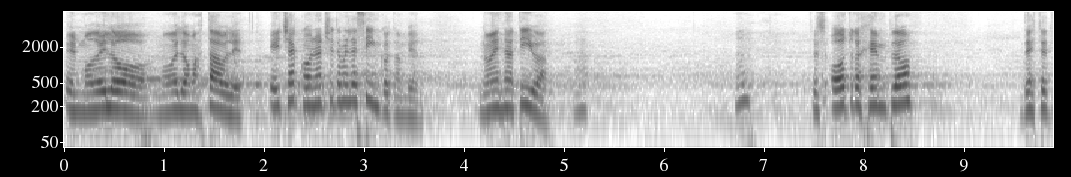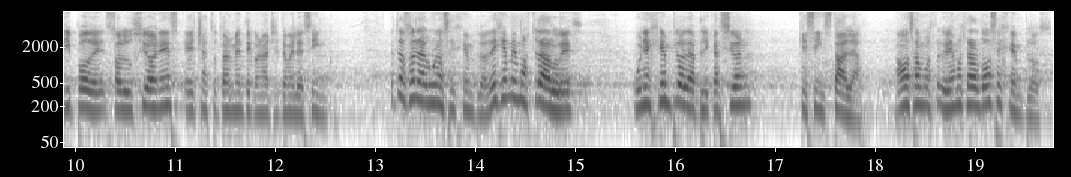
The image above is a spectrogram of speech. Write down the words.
el modelo, modelo más tablet, hecha con HTML5 también. No es nativa. Entonces, otro ejemplo de este tipo de soluciones hechas totalmente con HTML5. Estos son algunos ejemplos. Déjenme mostrarles un ejemplo de aplicación que se instala. Vamos a les voy a mostrar dos ejemplos.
